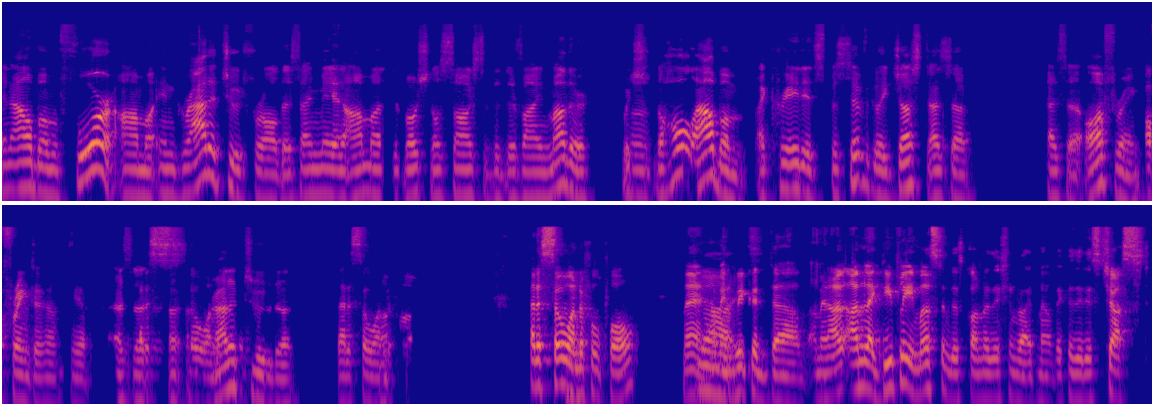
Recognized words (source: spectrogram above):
an album for Amma in gratitude for all this. I made yeah. Amma devotional songs to the Divine Mother, which mm. the whole album I created specifically just as a as an offering. Offering to her, yeah. As a, so a gratitude. Uh, that is so wonderful. Uh, that is so wonderful, Paul. Man, yeah, I mean, we could. Uh, I mean, I, am like deeply immersed in this conversation right now because it is just,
